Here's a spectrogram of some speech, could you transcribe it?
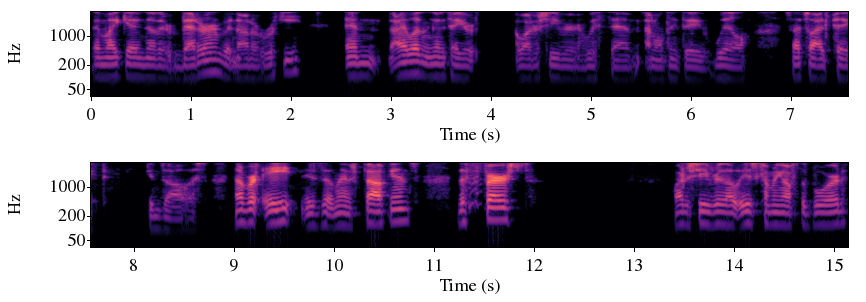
they might get another veteran, but not a rookie and I wasn't going to take a wide receiver with them. I don't think they will. So that's why I picked Gonzalez. Number eight is Atlanta Falcons. The first wide receiver, though, is coming off the board.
